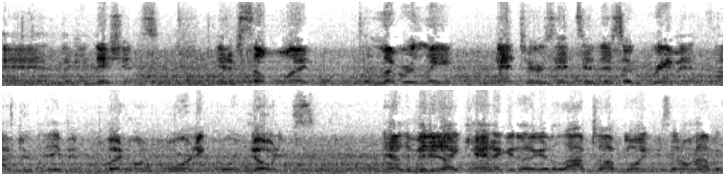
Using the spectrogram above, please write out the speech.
and the conditions, and if someone deliberately enters into this agreement after they've been put on warning or notice. Now, the minute I can, I get a, I get a laptop going because I don't have a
